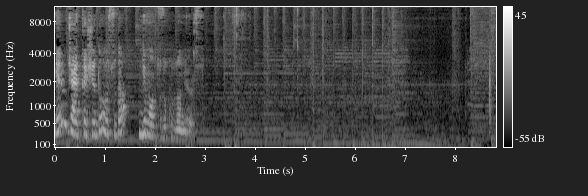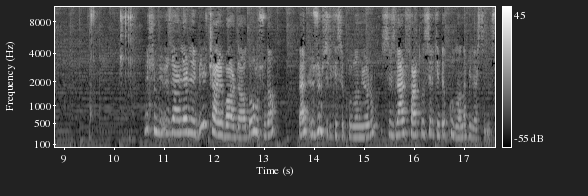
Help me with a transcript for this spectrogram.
Yarım çay kaşığı dolusu da limon tuzu kullanıyoruz. Üzerlerine bir çay bardağı dolusu da ben üzüm sirkesi kullanıyorum. Sizler farklı sirke de kullanabilirsiniz.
